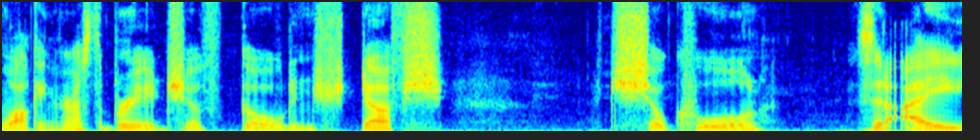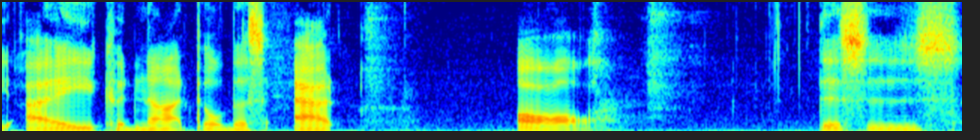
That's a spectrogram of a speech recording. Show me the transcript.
Walking across the bridge of golden stuff. So cool. Is that I I could not build this at all. This is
